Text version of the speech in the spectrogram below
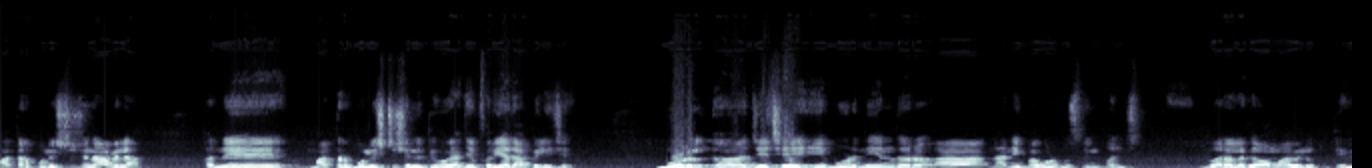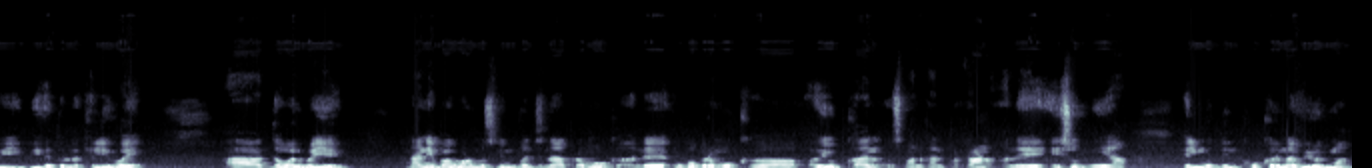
માતર પોલીસ સ્ટેશને આવેલા અને માતર પોલીસ સ્ટેશને તેઓએ આજે ફરિયાદ આપેલી છે. બોર્ડ જે છે એ બોર્ડની અંદર આ નાની ભાગોળ મુસ્લિમ પંચ દ્વારા લગાવવામાં આવેલું હતું તેવી વિગતો લખેલી હોય. આ ધવલભાઈએ નાની ભાગોળ મુસ્લિમ પંચના પ્રમુખ અને ઉપપ્રમુખ અયુબ ખાન, ઉસ્માન ખાન પઠાણ અને યસુફ મિયા ઇલમુદ્દીન ખોખરના વિરુદ્ધમાં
